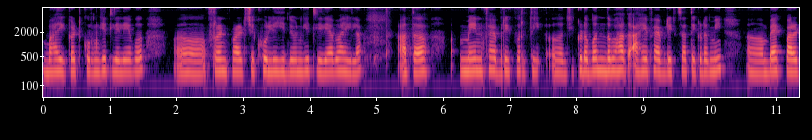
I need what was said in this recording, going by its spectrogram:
बाही कट करून घेतलेली आहे व फ्रंट पार्टची खोली ही देऊन घेतलेली आहे बाहीला. आता मेन फॅब्रिकवरती जिकडं बंद भाग आहे फॅब्रिकचा तिकडं मी बॅक पार्ट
